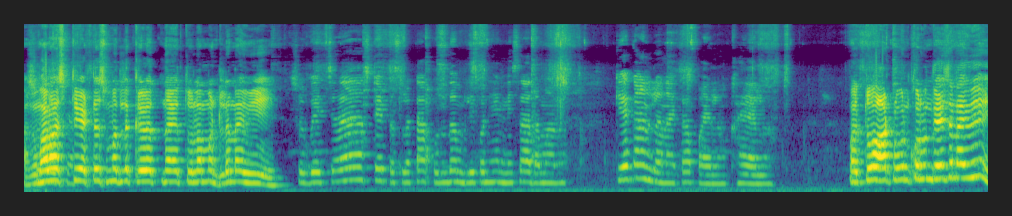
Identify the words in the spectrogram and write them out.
अगं मला स्टेटस मधलं कळत नाही. तुला म्हटलं नाही मी. शुभेच्छा. स्टेटसला टाकून दमली पण ह्यांनी साधा माणूस केक आणला नाही कापायला खायला. मग तो आठवण करून द्यायचं नाही मी?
